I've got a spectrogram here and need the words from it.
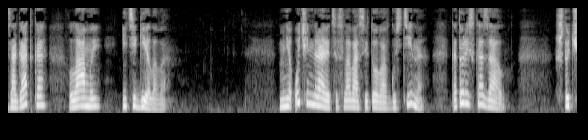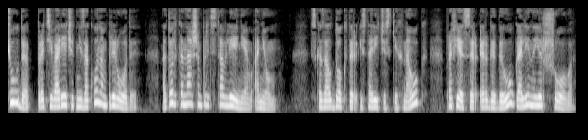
Загадка ламы Итигелова. Мне очень нравятся слова святого Августина, который сказал, что чудо противоречит не законам природы, а только нашим представлениям о нем, сказал доктор исторических наук профессор РГГУ Галина Ершова,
